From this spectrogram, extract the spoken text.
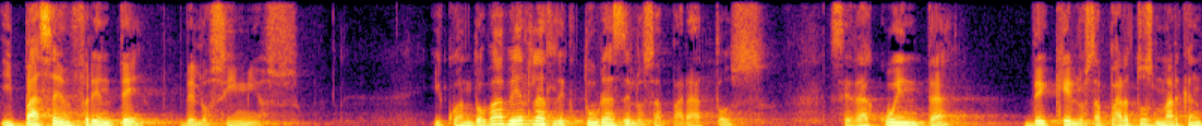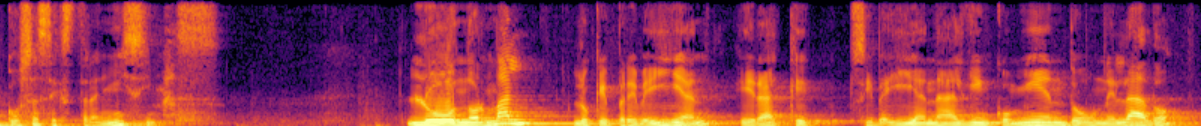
y pasa enfrente de los simios. Y cuando va a ver las lecturas de los aparatos, se da cuenta de que los aparatos marcan cosas extrañísimas. Lo normal, lo que preveían, era que si veían a alguien comiendo un helado,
